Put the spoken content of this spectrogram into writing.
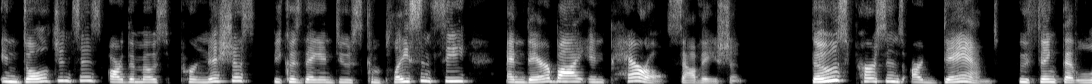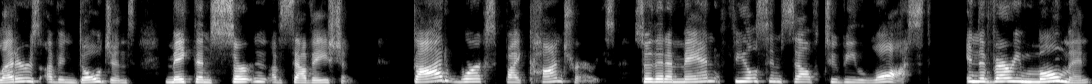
indulgences are the most pernicious because they induce complacency and thereby imperil salvation. Those persons are damned who think that letters of indulgence make them certain of salvation. God works by contraries so that a man feels himself to be lost in the very moment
